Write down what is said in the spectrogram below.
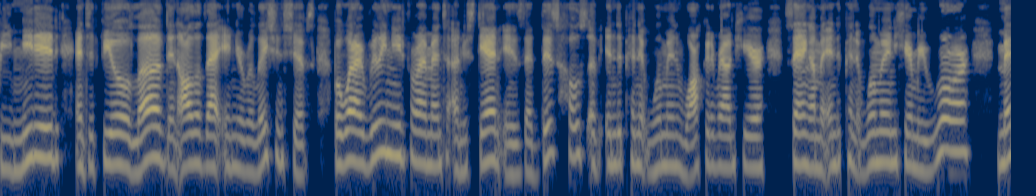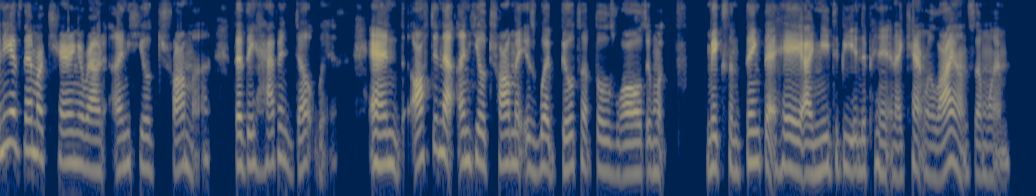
be needed and to feel loved and all of that in your relationships. But what I really need for my men to understand is that this host of independent women walking around here saying, I'm an independent woman, hear me roar, many of them are carrying around unhealed trauma that they haven't dealt with. And often that unhealed trauma is what built up those walls and what makes them think that, hey, I need to be independent and I can't rely on someone.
